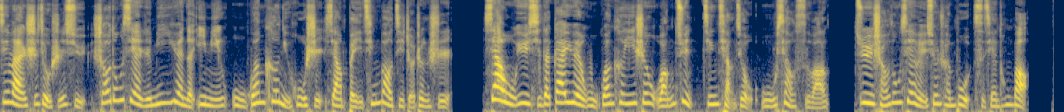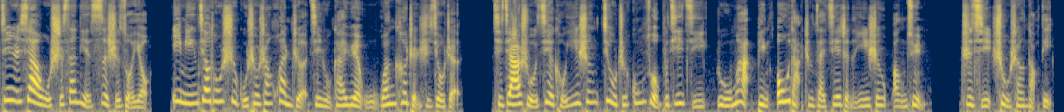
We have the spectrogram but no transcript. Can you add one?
今晚十九时许，邵东县人民医院的一名五官科女护士向北青报记者证实。下午遇袭的该院五官科医生王俊经抢救无效死亡。据邵东县委宣传部此前通报，今日下午十三点四十左右，一名交通事故受伤患者进入该院五官科诊室就诊，其家属借口医生救治工作不积极，辱骂并殴打正在接诊的医生王俊，致其受伤倒地。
